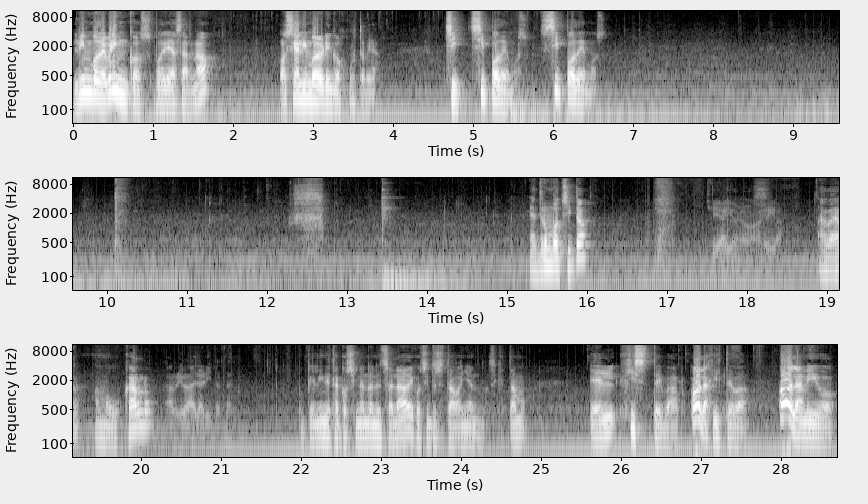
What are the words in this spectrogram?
limbo de brincos podría ser, ¿no? O sea, limbo de brincos, justo, mira. Sí, sí podemos, sí podemos. ¿Entró un botcito? Sí, hay uno arriba. A ver, vamos a buscarlo. Arriba de la arita, ¿sabes? Porque el está cocinando la ensalada y Josito se está bañando. Así que estamos. El Gistebar. Hola, Gistebar. Hola, amigo.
